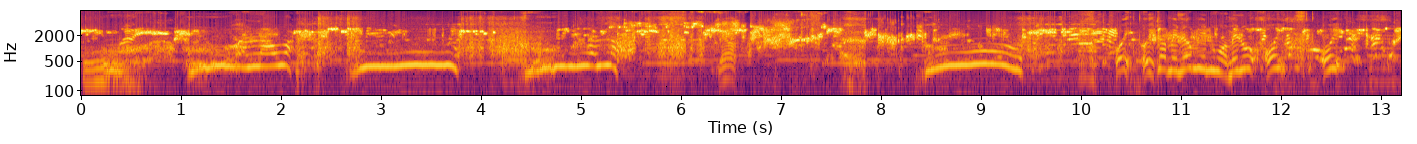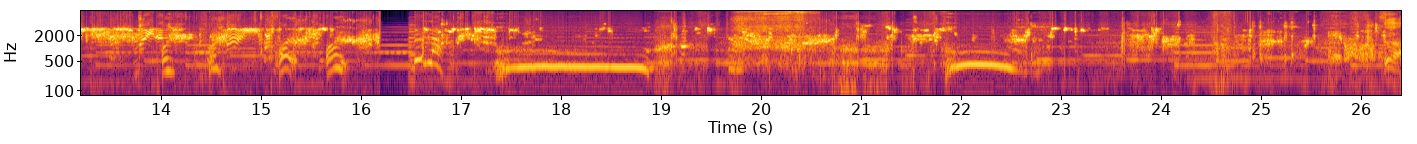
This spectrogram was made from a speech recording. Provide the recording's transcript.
โอ้โหอันเราอะโอ้โหอันเราแล้วโอ้โอ้ยโอ้ยทำไมเริ่มเวียนหัวไม่รู้ โอ้ยโอ้ยโอ้ยโอ้ยโอ้ยโอ้ยนั่นล่ะ โอ้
